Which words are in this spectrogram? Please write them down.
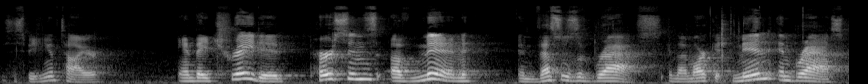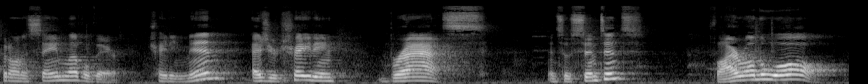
This is speaking of Tyre. And they traded persons of men and vessels of brass in thy market. Men and brass put on the same level there. Trading men as you're trading brass. And so, sentence fire on the wall,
